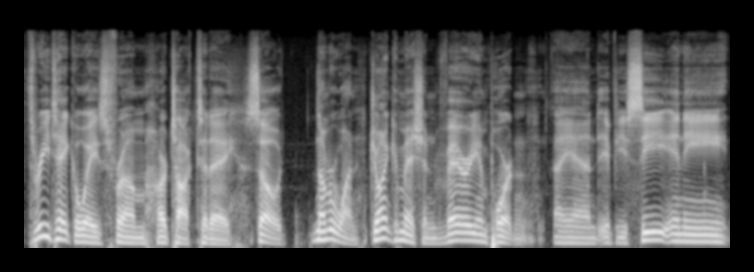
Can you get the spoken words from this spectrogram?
three takeaways from our talk today. So, number one, Joint Commission, very important. And if you see any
